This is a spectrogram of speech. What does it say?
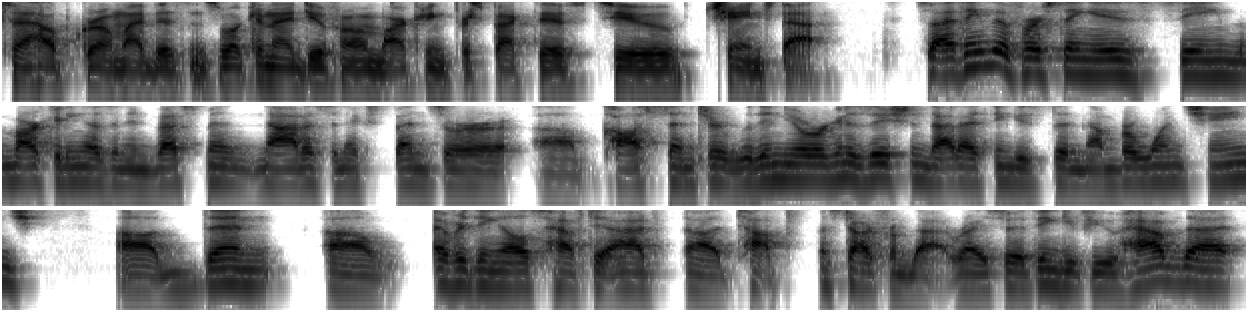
to help grow my business? What can I do from a marketing perspective to change that?" So I think the first thing is seeing the marketing as an investment, not as an expense or um, cost center within your organization. That I think is the number one change. Uh, then uh, everything else have to add uh, top start from that, right? So I think if you have that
